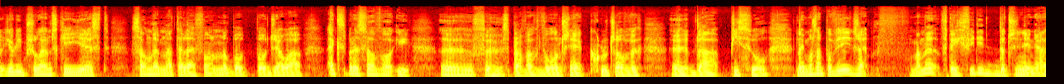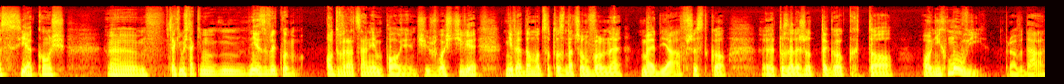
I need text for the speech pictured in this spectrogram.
e, Julii Przyłębskiej jest sądem na telefon, no bo, bo działa ekspresowo i e, w sprawach wyłącznie kluczowych dla PiSu. No i można powiedzieć, że mamy w tej chwili do czynienia z jakąś z jakimś takim mm, niezwykłym odwracaniem pojęć. Już właściwie nie wiadomo, co to znaczą wolne media. Wszystko e, to zależy od tego, kto o nich mówi. Prawda?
